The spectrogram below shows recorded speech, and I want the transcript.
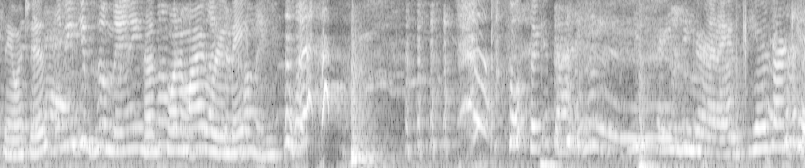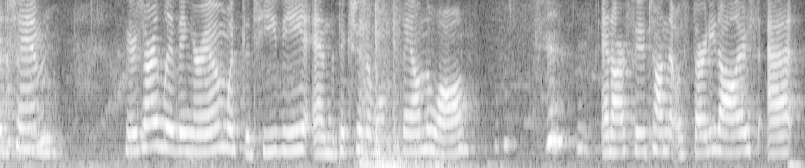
sandwiches. Maybe you can put mayonnaise That's in one of my like roommates. Look at that. You crazy girl. Here's our kitchen. Here's our living room with the TV and the picture that won't stay on the wall. And our futon that was $30 at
